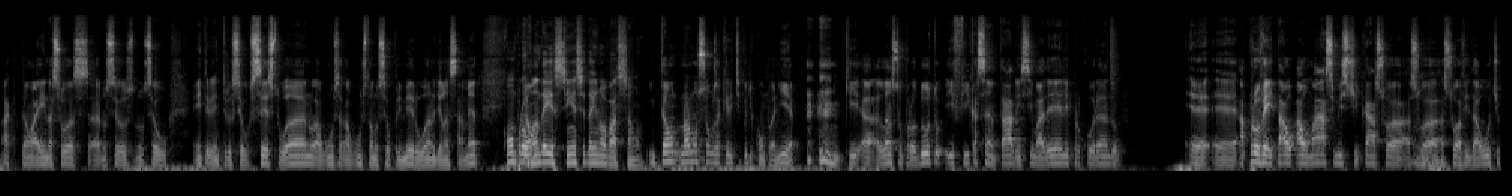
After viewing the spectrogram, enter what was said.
ah, que estão aí nas suas, ah, nos seus, no seu, entre, entre o seu sexto ano, alguns, alguns estão no seu primeiro ano de lançamento. Comprovando então, a essência da inovação. Então, nós não somos aquele tipo de companhia que uh, lança o produto e fica sentado em cima dele procurando é, é, aproveitar ao máximo, esticar a sua, a, sua, uhum. a sua vida útil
